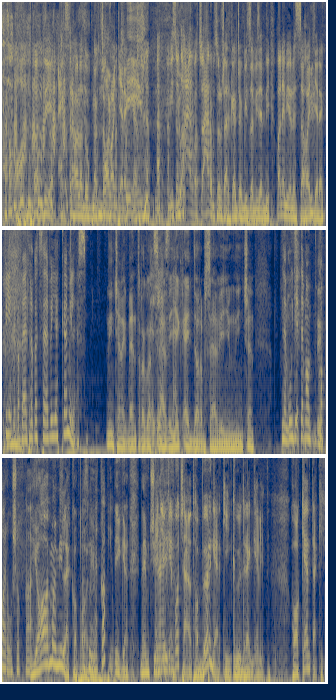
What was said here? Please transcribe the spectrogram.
Hat, igen, extra haladóknak csak Nagy hat gyerekkel. Viszont a hármat, háromszorosát kell csak visszafizetni, ha nem jön össze a hat gyerek. Figyeljetek, a bentragadt szelvényekkel mi lesz? Nincsenek bent ragadt Lesznek. szelvények, egy darab szelvényünk nincsen. Nem, úgy értem a kaparósokkal. Ja, majd mi lekaparjuk. Azt mi megkapjuk? Igen. Nem csinálj. Egyébként bocsánat, ha Burger King küld reggelit, ha a Kentucky küld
